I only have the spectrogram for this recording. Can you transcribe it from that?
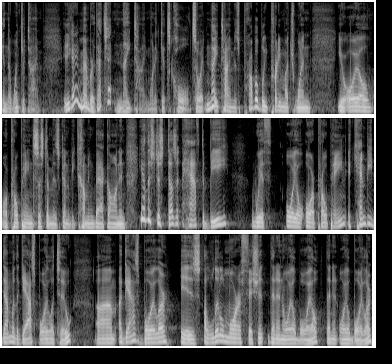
in the wintertime. And you got to remember that's at nighttime when it gets cold. So at nighttime is probably pretty much when your oil or propane system is going to be coming back on. And you know, this just doesn't have to be with oil or propane. It can be done with a gas boiler too. Um, a gas boiler is a little more efficient than an oil boil than an oil boiler.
